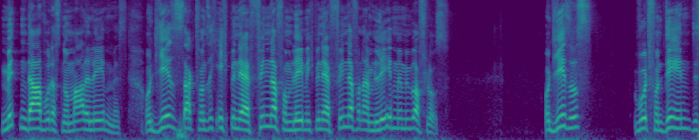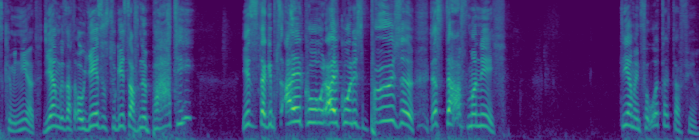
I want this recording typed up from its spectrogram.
mitten da, wo das normale Leben ist. Und Jesus sagt von sich, ich bin der Erfinder vom Leben, ich bin der Erfinder von einem Leben im Überfluss. Und Jesus wurde von denen diskriminiert. Die haben gesagt, oh Jesus, du gehst auf eine Party? Jesus, da gibt es Alkohol, Alkohol ist böse, das darf man nicht. Die haben ihn verurteilt dafür.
